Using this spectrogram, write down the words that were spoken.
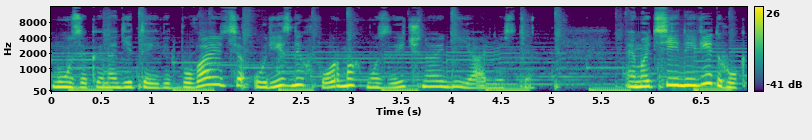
музики на дітей відбуваються у різних формах музичної діяльності. Емоційний відгук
